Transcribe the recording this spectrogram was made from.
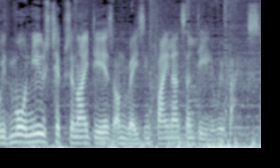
with more news, tips, and ideas on raising finance and dealing with banks.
